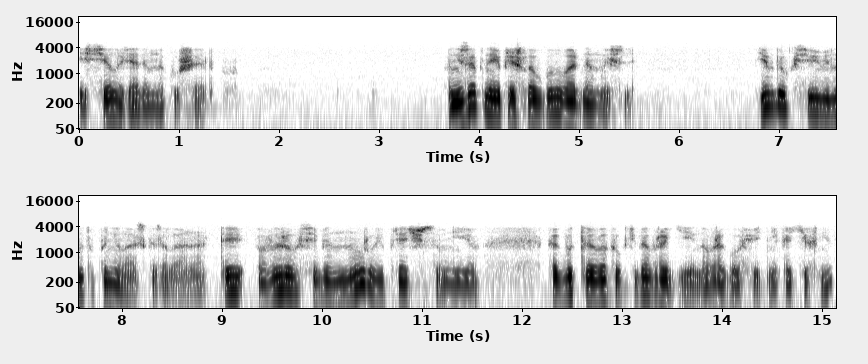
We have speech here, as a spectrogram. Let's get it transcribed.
и села рядом на кушетку. Внезапно ей пришла в голову одна мысль. «Я вдруг сию минуту поняла», — сказала она. «Ты вырыл себе нору и прячешься в нее, как будто вокруг тебя враги, но врагов ведь никаких нет.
